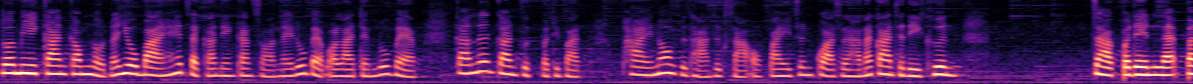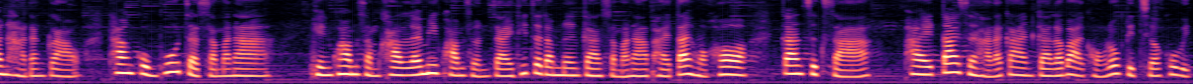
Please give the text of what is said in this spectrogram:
โดยมีการกำหนดนโยบายให้จัดการเรียนการสอนในรูปแบบออนไลน์เต็มรูปแบบ การเลื่อนการฝึกปฏิบัติ ภายนอกสถานศึกษาออกไป จนกว่าสถานการณ์จะดีขึ้น จากประเด็นและปัญหาดังกล่าว ทางกลุ่มผู้จัดสัมมนา เห็นความสำคัญและมีความสนใจที่จะดำเนินการสัมมนาภายใต้หัวข้อ การศึกษา ภายใต้สถานการณ์การระบาดของโรคติดเชื้อโควิด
